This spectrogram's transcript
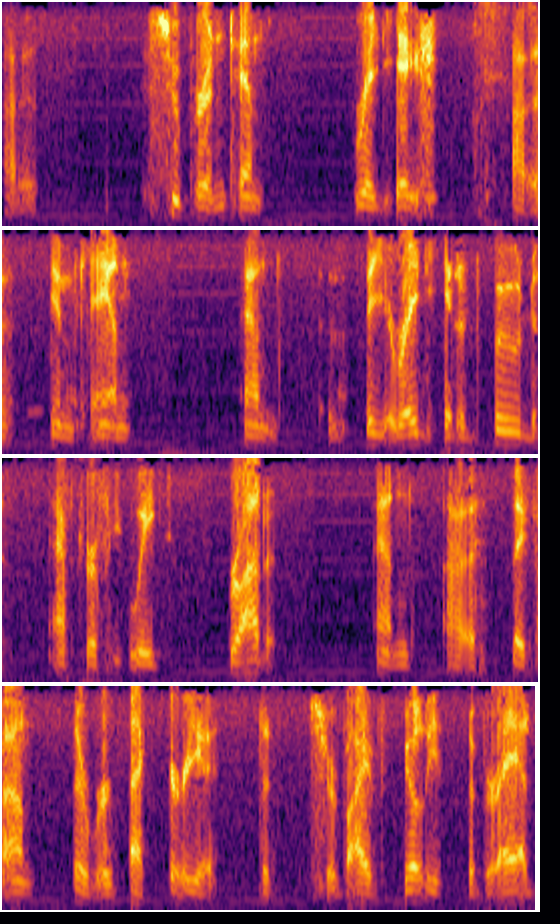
uh, super intense radiation uh, in cans, and the irradiated food after a few weeks rotted, and uh, they found there were bacteria that survived millions of rads,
